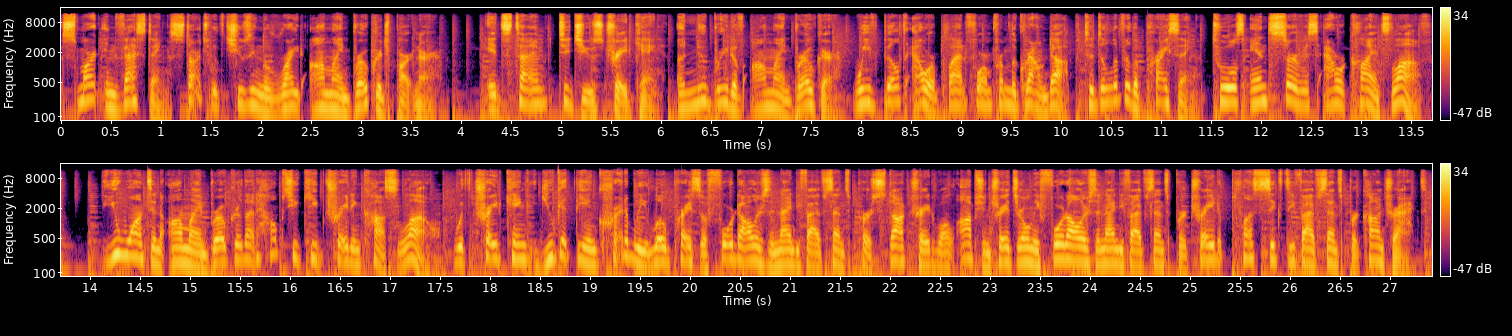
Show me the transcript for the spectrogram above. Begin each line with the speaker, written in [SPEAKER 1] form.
[SPEAKER 1] Smart investing starts with choosing the right online brokerage partner. It's time to choose TradeKing, a new breed of online broker. We've built our platform from the ground up to deliver the pricing, tools, and service our clients love. You want an online broker that helps you keep trading costs low. With TradeKing, you get the incredibly low price of $4.95 per stock trade, while option trades are only $4.95 per trade plus 65 cents per contract.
